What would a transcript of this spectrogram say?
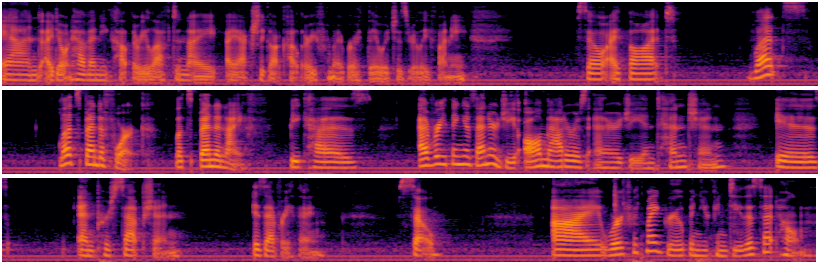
And I don't have any cutlery left, and I, I actually got cutlery for my birthday, which is really funny. So I thought, let's let's bend a fork, let's bend a knife, because everything is energy. All matter is energy. Intention is, and perception is everything. So I worked with my group, and you can do this at home.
